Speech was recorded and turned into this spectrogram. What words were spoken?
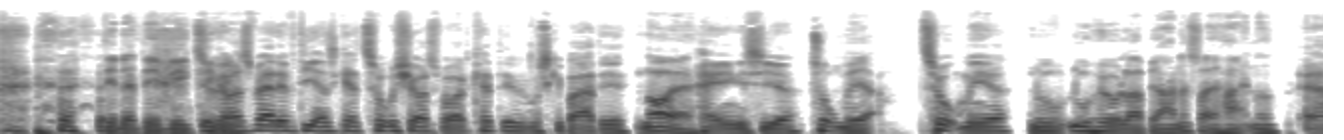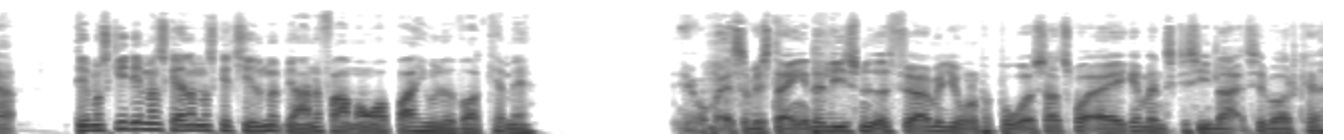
Det der, det er victory. Det kan også være, det er, fordi han skal have to shots vodka. Det er måske bare det, Nå ja, han egentlig siger. to mere. To mere. Nu, nu høvler Bjarne sig i hegnet. Ja. Det er måske det, man skal, når man skal chille med Bjarne fremover. Bare hive noget vodka med. Jo, men altså, hvis der er en, der lige smider 40 millioner på bordet, så tror jeg ikke, at man skal sige nej til vodka.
